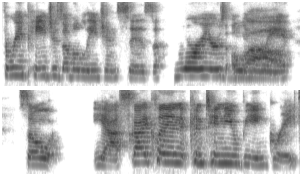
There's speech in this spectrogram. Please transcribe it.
three pages of allegiances, warriors only. Wow. So yeah, SkyClan continue being great.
